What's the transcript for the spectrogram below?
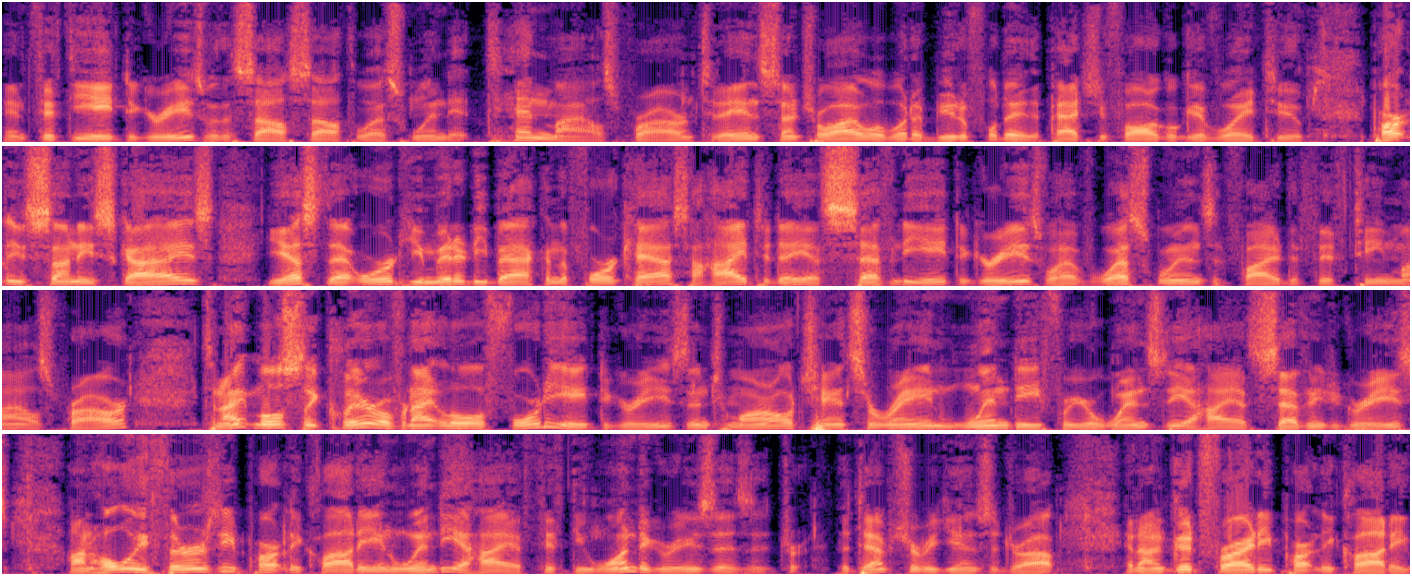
and 58 degrees with a south-southwest wind at 10 miles per hour. And today in central Iowa, what a beautiful day. The patchy fog will give way to partly sunny skies. Yes, that word humidity back in the forecast. A high today of 78 degrees. We'll have west winds at 5 to 15 miles per hour. Tonight, mostly clear. Overnight low of 48 degrees. Then tomorrow, chance of rain, windy for your Wednesday, a high of 70 degrees. On Holy Thursday, partly cloudy and windy, a high of 51 degrees as it, the temperature begins to drop. And on Good Friday, partly cloudy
